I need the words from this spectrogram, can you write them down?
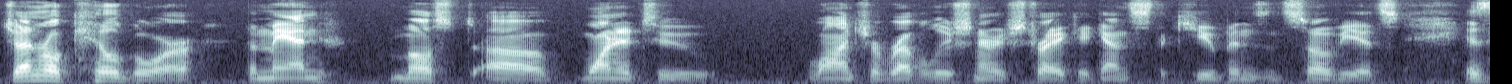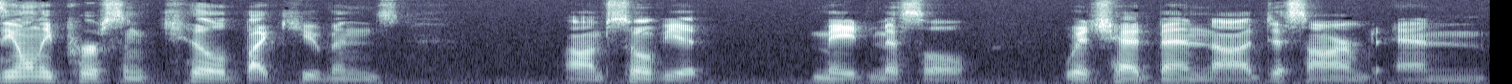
General Kilgore, the man most uh, wanted to launch a revolutionary strike against the Cubans and Soviets, is the only person killed by Cubans' um, Soviet-made missile, which had been uh, disarmed and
